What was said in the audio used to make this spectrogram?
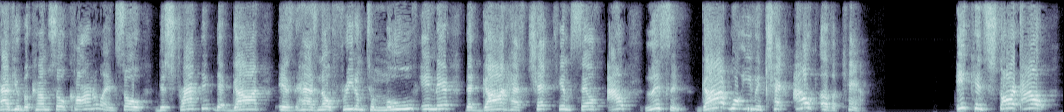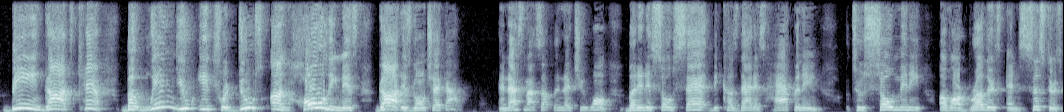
Have you become so carnal and so distracted that God is has no freedom to move in there? That God has checked himself out? Listen, God will even check out of a camp. It can start out being God's camp, but when you introduce unholiness, God is going to check out. And that's not something that you want. But it is so sad because that is happening to so many of our brothers and sisters.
